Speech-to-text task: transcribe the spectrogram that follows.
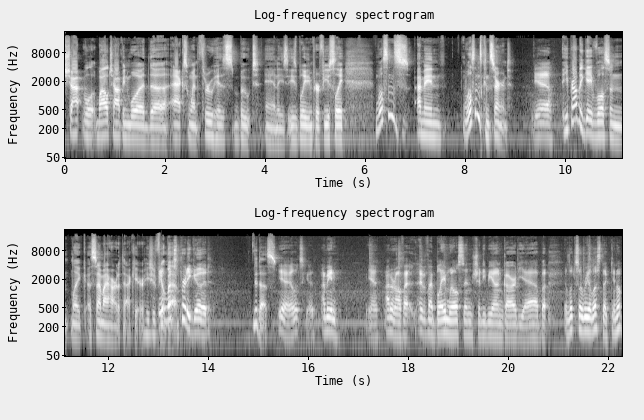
chop while chopping wood, the axe went through his boot and he's he's bleeding profusely. Wilson's, I mean, Wilson's concerned. Yeah. He probably gave Wilson like a semi heart attack here. He should feel It looks bad. pretty good. it does. Yeah, it looks good. I mean, yeah, I don't know if I if I blame Wilson, should he be on guard? Yeah, but it looks so realistic, you know.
